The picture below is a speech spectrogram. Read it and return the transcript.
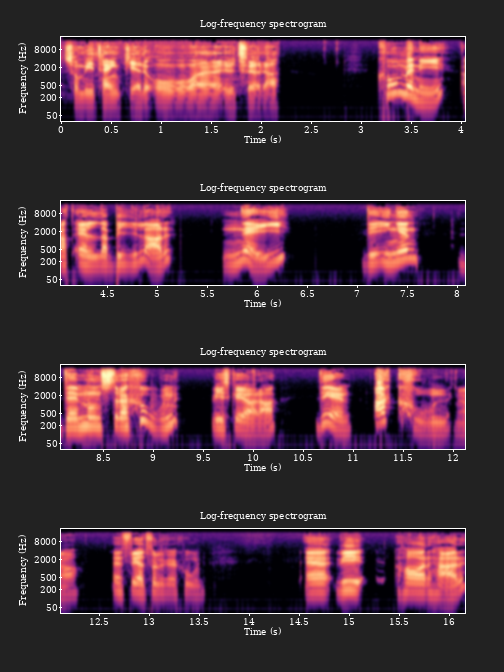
som vi tänker att eh, utföra. Kommer ni att elda bilar? Nej. Det är ingen demonstration vi ska göra. Det är en aktion. Ja En fredfull aktion. Eh, vi har här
